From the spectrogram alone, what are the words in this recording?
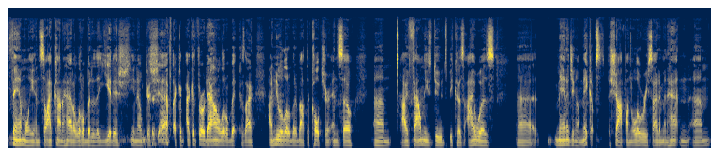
family, and so I kind of had a little bit of the Yiddish, you know, geschäft. I could I could throw down a little bit because I I knew a little bit about the culture, and so um, I found these dudes because I was uh, managing a makeup shop on the Lower East Side of Manhattan. Um,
